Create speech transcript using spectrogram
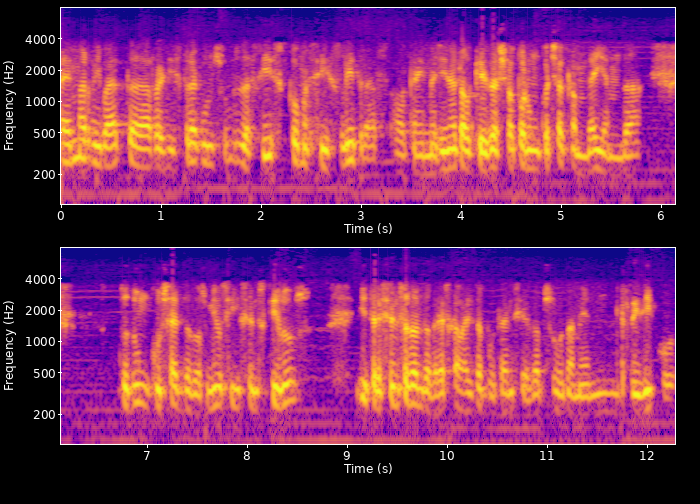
hem arribat a registrar consums de 6,6 litres, el que imagina't el que és això per un cotxe em dèiem de tot un cosset de 2.500 quilos i 373 cavalls de potència. És absolutament ridícul.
